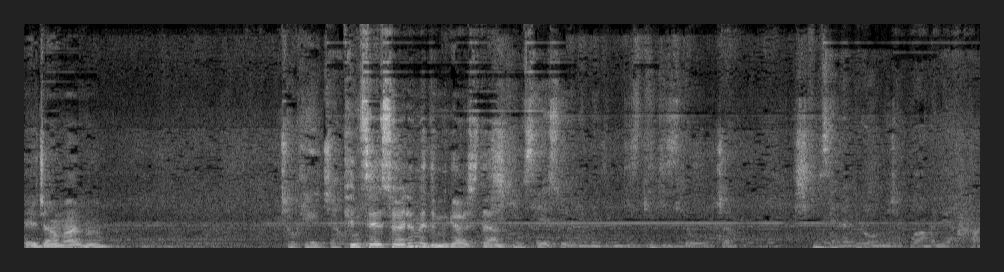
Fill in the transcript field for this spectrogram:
Heyecan var mı? Çok heyecanlıyım. Kimseye söylemedin mi gerçekten? Hiç kimseye söylemedim. Gizli gizli olacağım. Hiç kimsenin haberi olmayacak bu ameliyattan.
